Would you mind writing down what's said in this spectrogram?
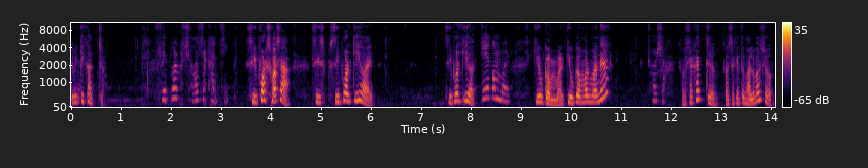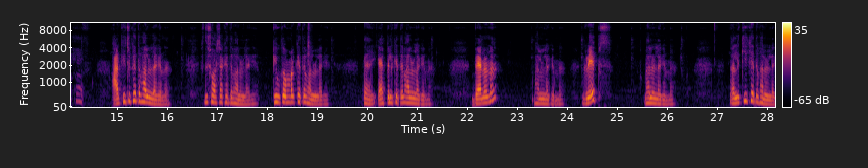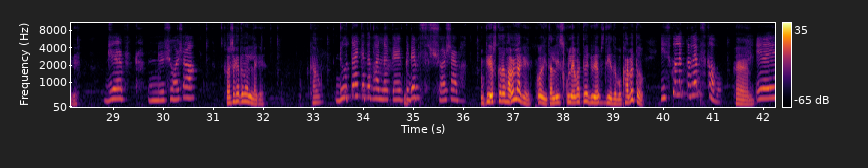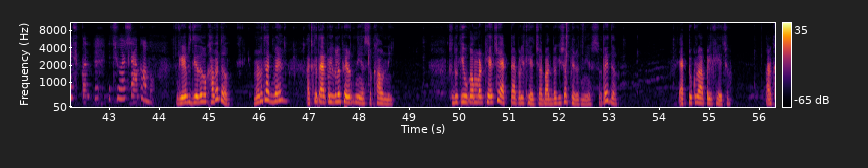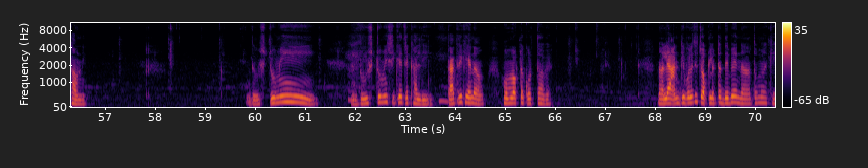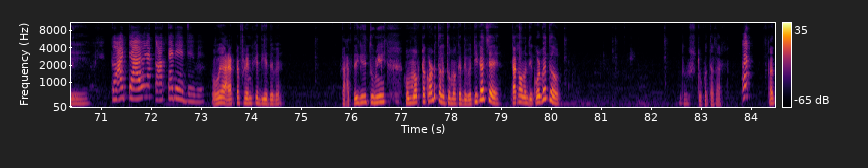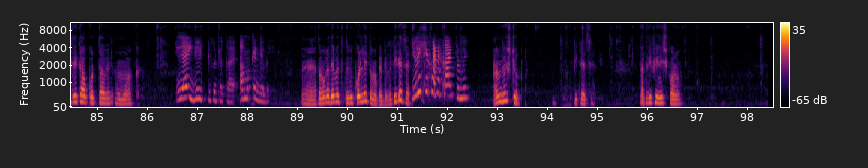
তুমি কি খাচ্ছ? সেপর শসা খাচ্ছি। সিফর শশা? সিফর কি হয়? সিফর কি হয়? কে কম্বর কিউকাম্বার। কিউকাম্বার মানে? শসা শশা খাচ্ছ? শশা খেতে ভালোবাসো? আর কিছু খেতে ভালো লাগে না? শুধু শশা খেতে ভালো লাগে। কিউকাম্বার খেতে ভালো লাগে। তাই অ্যাপেল খেতে ভালো লাগে না। ব্যানানা? ভালো লাগে না। গ্রেপস? ভালো লাগে না। তাহলে কি খেতে ভালো লাগে? শসা। শশা খেতে ভালো লাগে? খাও। দুটাই খেতে ভালো লাগে গ্রেপ শসা গ্রেপস খেতে ভালো লাগে? কই তাহলে স্কুলে এবার থেকে গ্রেপস দিয়ে দেবো। খাবে তো? স্কুলে গ্রেপস খাব। হ্যাঁ। স্কুল শসা খাব। গ্রেপস দিয়ে দেবো। খাবে তো? মনে থাকবে? আজকে তো অ্যাপেলগুলো ফেরত নিয়ে এসছো খাওনি। শুধু কিউকাম্বার খেয়েছো একটা অ্যাপেল খেয়েছো আর বাদ বাকি সব ফেরত নিয়ে এসছো তাই তো? এক টুকরো আপেল খেয়েছো আর খাওনি। দুষ্টুমি। দুষ্টুমি শিখেছে খালি। তাড়াতাড়ি খেয়ে নাও হোমওয়ার্কটা করতে হবে। নাহলে আন্টি বলেছে চকলেটটা দেবে না তোমাকে। দিয়ে ওই আর একটা ফ্রেন্ডকে দিয়ে দেবে। তাড়াতাড়ি যদি তুমি হোমওয়ার্কটা করো তাহলে তোমাকে দেবে ঠিক আছে? টাকা আমাদের করবে তো? দুষ্টু কোথাকার! তাড়াতাড়ি খাও করতে হবে হোমওয়ার্ক। আমাকে দেবে। হ্যাঁ তোমাকে দেবে তো তুমি করলেই তোমাকে দেবে ঠিক আছে? আমি দুষ্টু। ঠিক আছে। তাড়াতাড়ি ফিনিশ করো।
